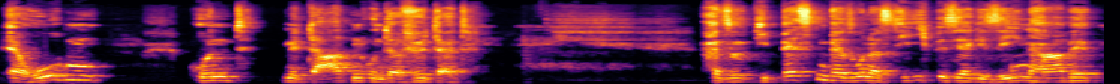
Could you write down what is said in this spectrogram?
erhoben und mit Daten unterfüttert. Also die besten Personas, die ich bisher gesehen habe,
